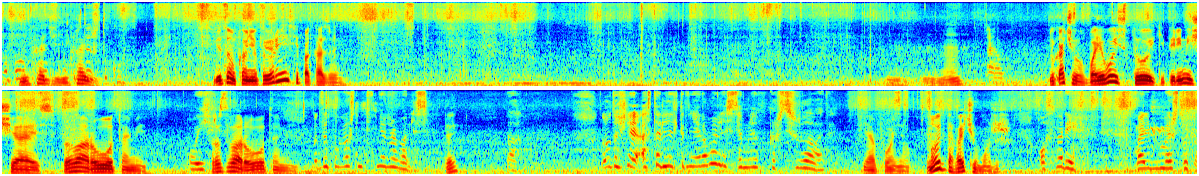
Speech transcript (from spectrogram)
попал? Не ходи, не ходи. Лицом ко мне повернись и показывай. Ну как что, в боевой стойке, перемещаясь, с поворотами, Ой. с разворотами. Мы пока что тренировались. Да? Да. Ну, точнее, остальные тренировались, а мне что тяжеловато. Я понял. Ну давай, что можешь. О, смотри, моя любимая штука.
